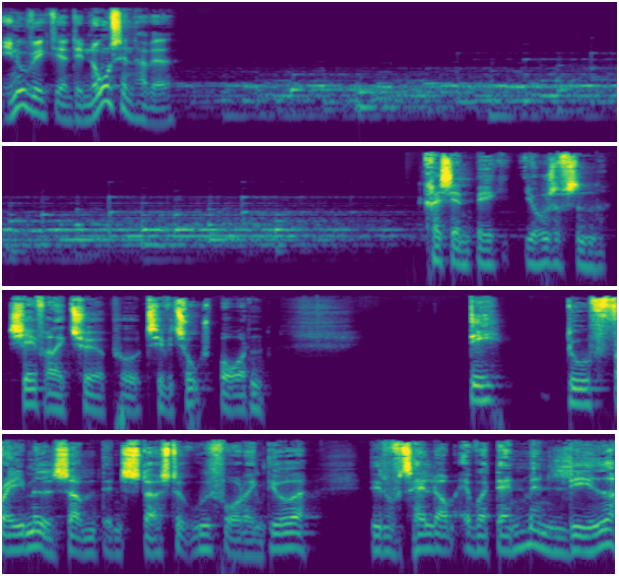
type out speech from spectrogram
endnu vigtigere, end det nogensinde har været. Christian Bæk Josefsen, chefredaktør på TV2 Sporten. Det, du framede som den største udfordring, det var det, du fortalte om, at hvordan man leder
